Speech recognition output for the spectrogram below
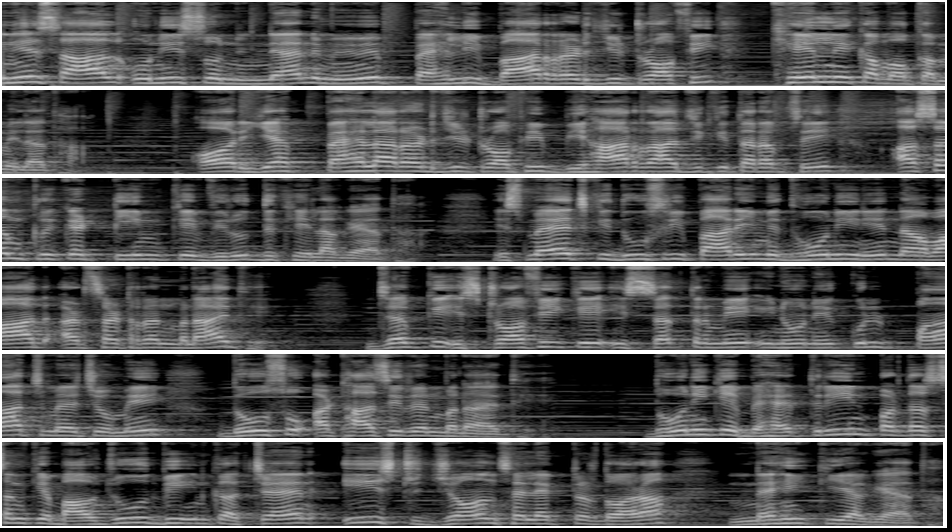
इन्हें साल 1999 में पहली बार रणजी ट्रॉफी खेलने का मौका मिला था। और यह पहला रणजी ट्रॉफी बिहार राज्य की तरफ़ से असम क्रिकेट टीम के विरुद्ध खेला गया था। इस मैच की दूसरी पारी में धोनी ने नाबाद अड़सठ रन बनाए थे, जबकि इस ट्रॉफी के इस सत्र में इन्होंने कुल पाँच मैचों में दो सौ अठासी रन बनाए थे। धोनी के बेहतरीन प्रदर्शन के बावजूद भी इनका चयन ईस्ट जॉन सेलेक्टर द्वारा नहीं किया गया था,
